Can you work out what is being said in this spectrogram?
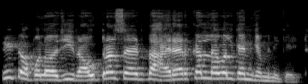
tree topology routers at the hierarchical level can communicate.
